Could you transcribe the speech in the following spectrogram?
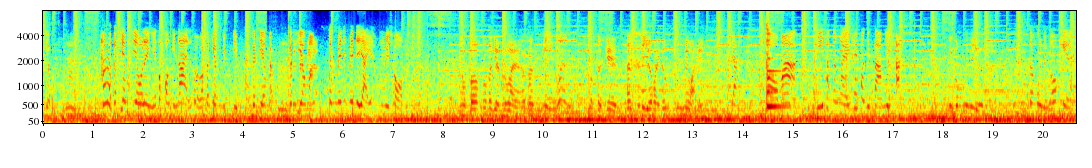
เทียม อืม ถ้าแบบกระเทียมเจียวอะไรอย่างเงี้ยก็พอกินได้แต่ถ้าแบบว่ากระเทียมดิบๆกระเทียมแบบอืมกระเทียมอะมันไม่ได้เม็ดใหญ่ๆอะไม่ชอบแล้วก็ก็กระเทียมด้วยแล้วก็เก่งมากมะเขือเทศถ้าถ้าเยอะไปก็ไม่ไหว จ้ะต่อมาพี่ทำยังไงให้คนติดตามเยอะคะนี่ก็ไม่ได้เยอะนะจะหมื่นหนึ่งก็โอเคเลย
